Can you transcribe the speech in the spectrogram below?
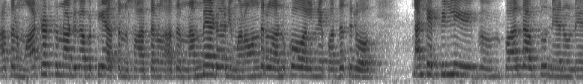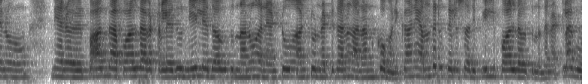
అతను మాట్లాడుతున్నాడు కాబట్టి అతను అతను అతను నమ్మాడు అని మనమందరూ అనుకోవాలనే పద్ధతిలో అంటే పిల్లి పాలు తాగుతూ నేను నేను నేను పాలు దా పాలు తాగట్టలేదు నీళ్ళే తాగుతున్నాను అని అంటూ అంటున్నట్టుగాను అని అనుకోమని. కానీ అందరూ తెలుసు అది పిల్లి పాలు తాగుతున్నదని. అట్లాగూ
